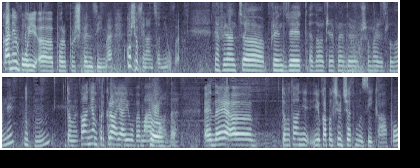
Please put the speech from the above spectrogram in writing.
ka nevoj për shpenzime. Kush ju financon juve? Na financojnë prindrit edhe i falenderojmë shumë e rezullonin. Mhm. Domethënë janë përkrahja juve ma e, po, madhe. Po. Edhe do me thonë, ju ka pëlqy gjithë muzika, po?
